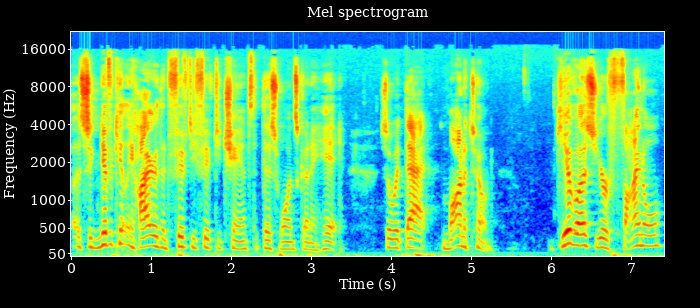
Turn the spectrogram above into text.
a significantly higher than 50-50 chance that this one's going to hit. So with that, monotone, give us your final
